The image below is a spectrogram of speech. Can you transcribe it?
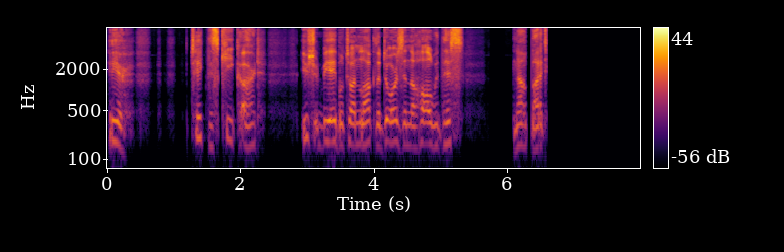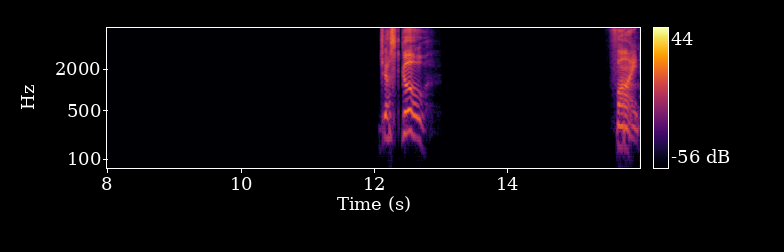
Here, take this key card. You should be able to unlock the doors in the hall with this. Now, bud. Just go. Fine.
